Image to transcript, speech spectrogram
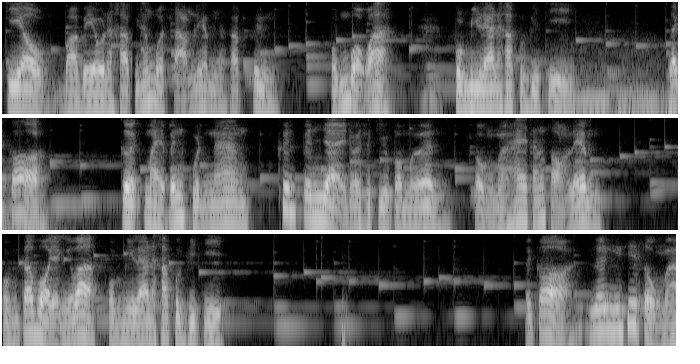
เกียวบาเบลนะครับมีทั้งหมด 3 เล่มนะครับ ซึ่งผมบอกว่าผมมีแล้วนะครับคุณพีจีแล้วก็เกิดใหม่เป็นขุนนางขึ้นเป็นใหญ่โดยสกิลประเมิน ส่งมาให้ทั้ง2เล่ม ผมก็บอกอย่างนี้ว่าผมมีแล้วนะครับคุณพีจีแล้วก็เรื่องนี้ที่ส่งมา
